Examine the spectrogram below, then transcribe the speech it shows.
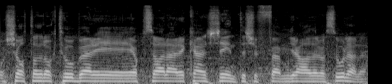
Och 28 oktober i Uppsala är det kanske inte 25 grader och sol heller?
